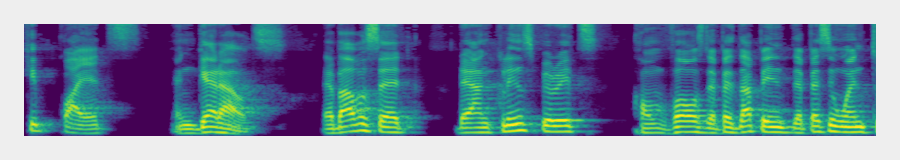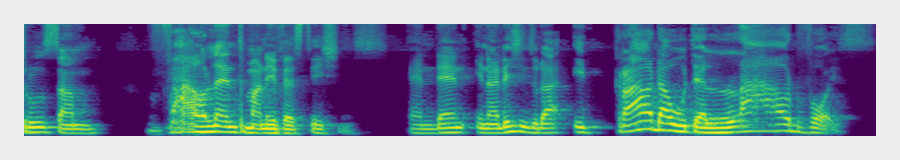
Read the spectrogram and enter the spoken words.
Keep quiet and get out. The Bible said, The unclean spirit convulsed the person. That the person went through some violent manifestations. And then, in addition to that, it cried out with a loud voice,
